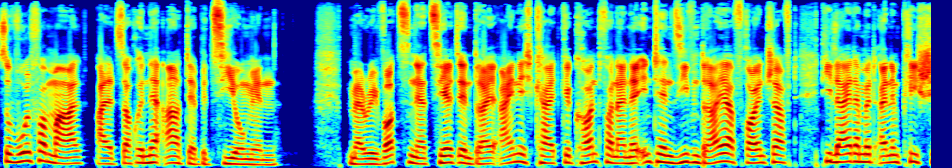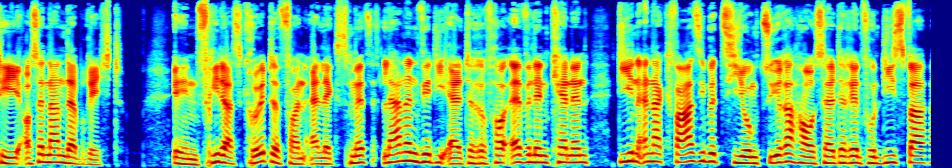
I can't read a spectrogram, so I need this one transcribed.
sowohl formal als auch in der Art der Beziehungen. Mary Watson erzählt in Dreieinigkeit gekonnt von einer intensiven Dreierfreundschaft, die leider mit einem Klischee auseinanderbricht. In Friedas Kröte von Alex Smith lernen wir die ältere Frau Evelyn kennen, die in einer Quasi-Beziehung zu ihrer Haushälterin von Dieswa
